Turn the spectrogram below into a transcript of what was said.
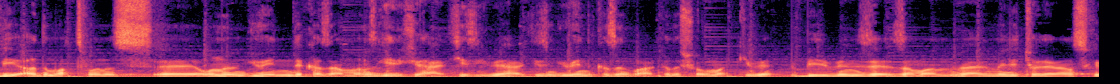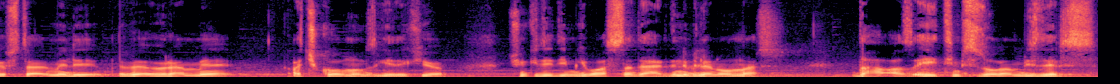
bir adım atmanız, e, onların güvenini de kazanmanız gerekiyor. Herkes gibi, herkesin güvenini kazanıp arkadaş olmak gibi. Birbirinize zaman vermeli, tolerans göstermeli ve öğrenmeye açık olmanız gerekiyor. Çünkü dediğim gibi aslında derdini bilen onlar, daha az eğitimsiz olan bizleriz.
